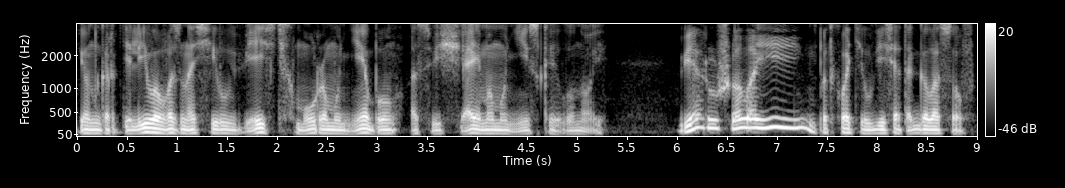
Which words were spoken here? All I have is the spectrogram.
и он горделиво возносил весть хмурому небу, освещаемому низкой луной. «В Ярушалаим!» — подхватил десяток голосов.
